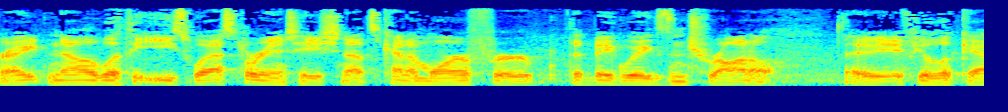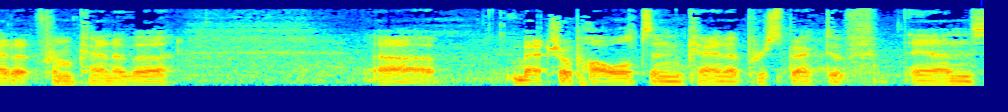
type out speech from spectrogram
Right now with the east west orientation, that's kind of more for the bigwigs in Toronto. If you look at it from kind of a uh, metropolitan kind of perspective. And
